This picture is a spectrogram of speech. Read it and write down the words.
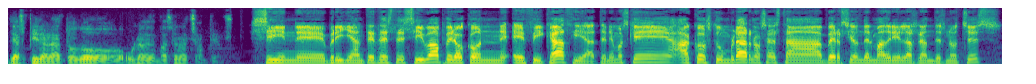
de aspirar a todo una vez más en la Champions. Sin eh, brillantez excesiva, pero con eficacia. ¿Tenemos que acostumbrarnos a esta versión del Madrid en las grandes noches?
